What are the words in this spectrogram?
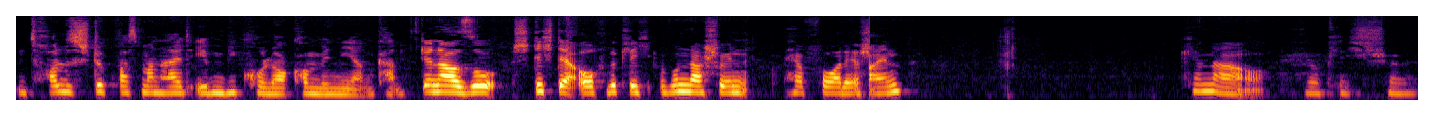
ein tolles Stück, was man halt eben bicolor kombinieren kann. Genau, so sticht er auch wirklich wunderschön hervor, der Stein. Genau. Wirklich schön.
